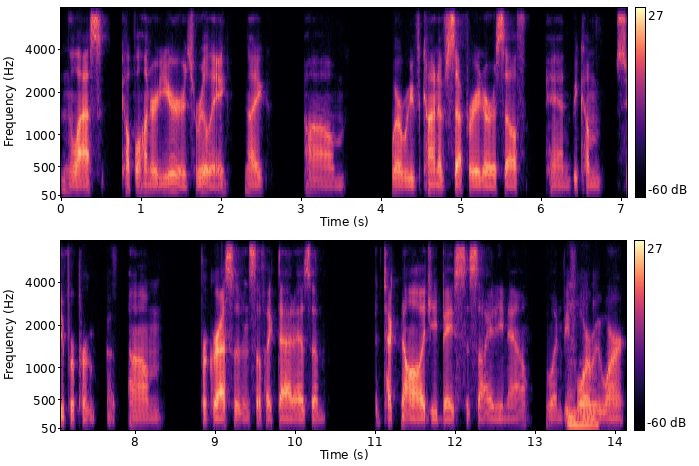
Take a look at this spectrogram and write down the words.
in the last couple hundred years really like um where we've kind of separated ourselves and become super pro- um, progressive and stuff like that as a technology based society now when before Mhm. we weren't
